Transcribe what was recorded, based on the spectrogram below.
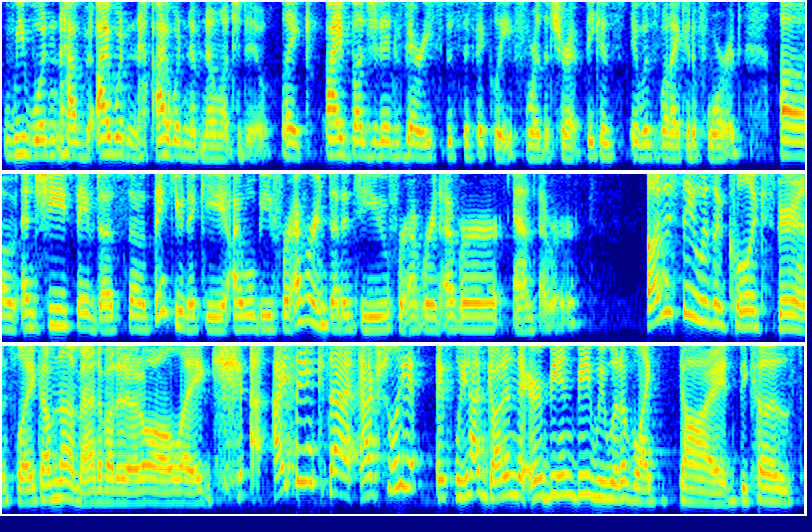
we wouldn't have I wouldn't I wouldn't have known what to do. Like I budgeted very specifically for the trip because it was what I could afford. Um, and she saved us. So thank you, Nikki. I will be forever indebted to you forever and ever and ever. Honestly, it was a cool experience. Like, I'm not mad about it at all. Like, I- think that actually, if we had gotten the Airbnb, we would have like died because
